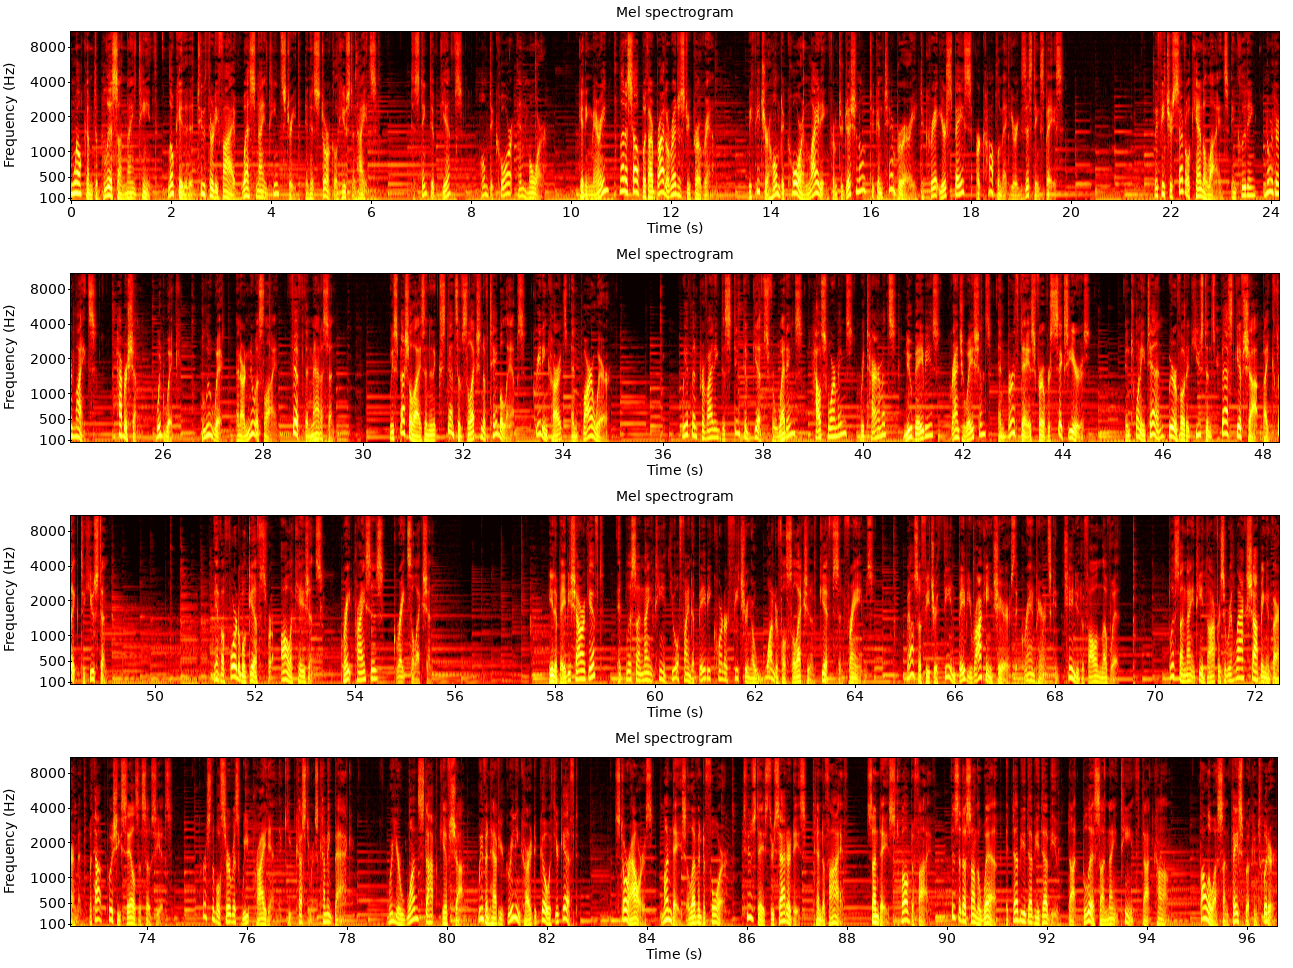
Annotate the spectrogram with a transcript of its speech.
Welcome to Bliss on 19th, located at 235 West 19th Street in historical Houston Heights. Distinctive gifts, home decor, and more. Getting married? Let us help with our bridal registry program. We feature home decor and lighting from traditional to contemporary to create your space or complement your existing space. We feature several candle lines, including Northern Lights, Habersham, Woodwick, Blue Wick, and our newest line, Fifth and Madison. We specialize in an extensive selection of table lamps, greeting cards, and barware. We have been providing distinctive gifts for weddings, housewarmings, retirements, new babies, graduations, and birthdays for over six years. In 2010, we were voted Houston's best gift shop by Click to Houston. We have affordable gifts for all occasions. Great prices, great selection. Need a baby shower gift? At Bliss on 19th, you will find a baby corner featuring a wonderful selection of gifts and frames. We also feature themed baby rocking chairs that grandparents continue to fall in love with. Bliss on 19th offers a relaxed shopping environment without pushy sales associates. Personable service we pride in that keep customers coming back. We're your one stop gift shop. We even have your greeting card to go with your gift. Store hours Mondays 11 to 4, Tuesdays through Saturdays 10 to 5. Sundays 12 to 5. Visit us on the web at www.blisson19th.com. Follow us on Facebook and Twitter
